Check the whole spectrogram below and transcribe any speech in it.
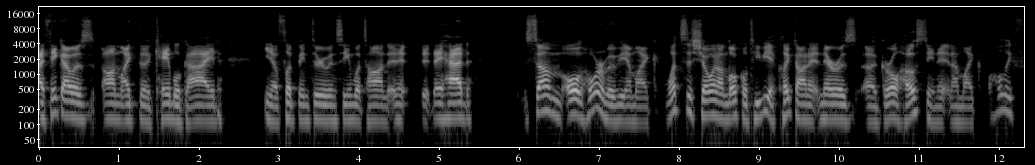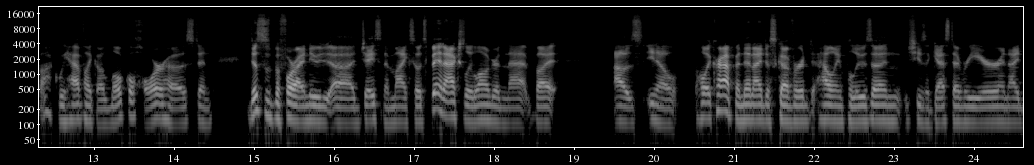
I think I was on like the cable guide, you know, flipping through and seeing what's on, and it, it they had some old horror movie. I'm like, what's this showing on local TV? I clicked on it, and there was a girl hosting it, and I'm like, holy fuck, we have like a local horror host, and this was before I knew uh, Jason and Mike, so it's been actually longer than that, but. I was, you know, holy crap! And then I discovered Halloween Palooza, and she's a guest every year, and I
